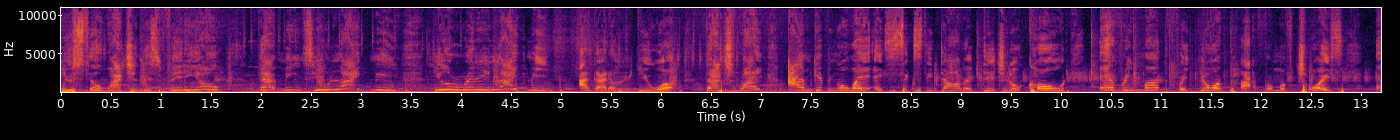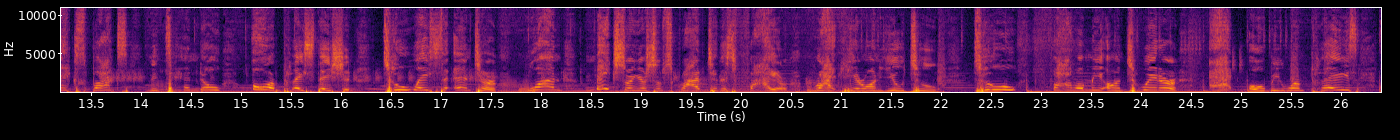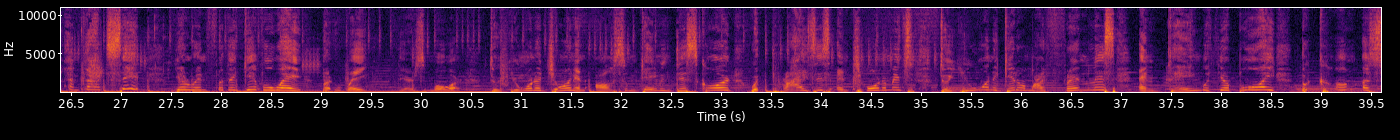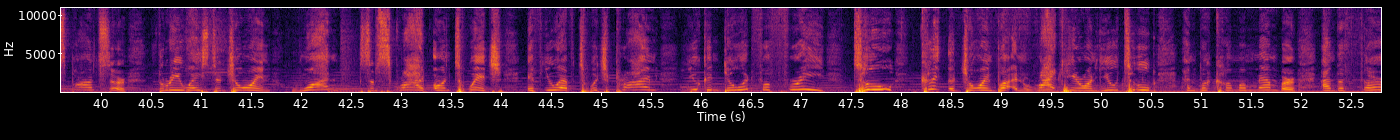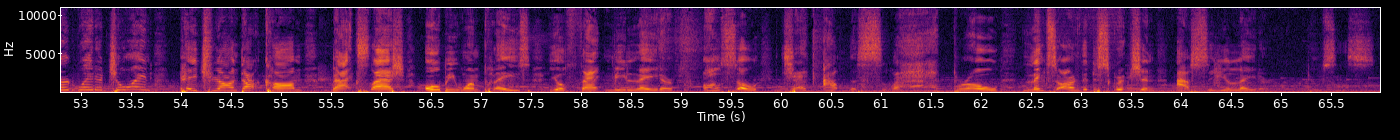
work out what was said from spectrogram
You still watching this video? That means you like me. You really like me. I gotta hook you up. That's right. I'm giving away a $60 digital code every month for your platform of choice Xbox, Nintendo, or PlayStation. Two ways to enter. One, make sure you're subscribed to this fire right here on YouTube. Two, follow me on Twitter at Obi-Wan Plays, and that's it. You're in for the giveaway. But wait, there's more. Do you want to join an awesome gaming Discord with prizes and tournaments? Do you want to get on my friend list and game with your boy? Become a sponsor. Three ways to join. One, subscribe on Twitch. If you have Twitch Prime, you can do it for free. Two, click the join button right here on YouTube and become a member. And the third way to join, patreon.com backslash Obi-Wan Plays. You'll thank me later. Also, check out the swag, bro. Links are in the description. I'll see you later. Deuces.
